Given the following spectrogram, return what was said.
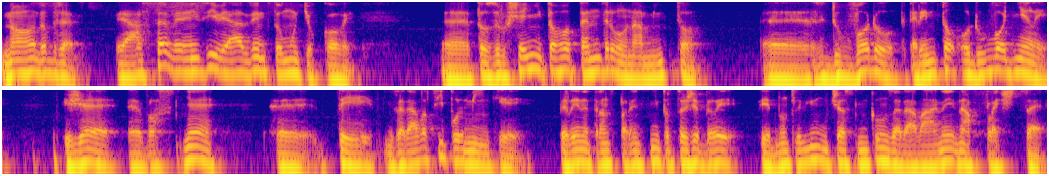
No, dobře. Já se nejdřív vyjádřím k tomu Ťukovi. E, to zrušení toho tendru na mýto e, z důvodu, kterým to odůvodnili, že e, vlastně Eh, ty zadávací podmínky byly netransparentní, protože byly jednotlivým účastníkům zadávány na flešce.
